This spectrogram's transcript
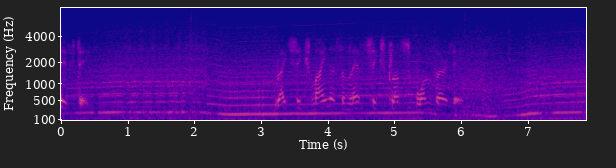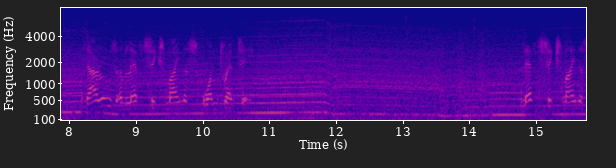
50. Right 6 minus and left 6 plus 130. Narrows and left 6 minus 120. Left 6 minus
